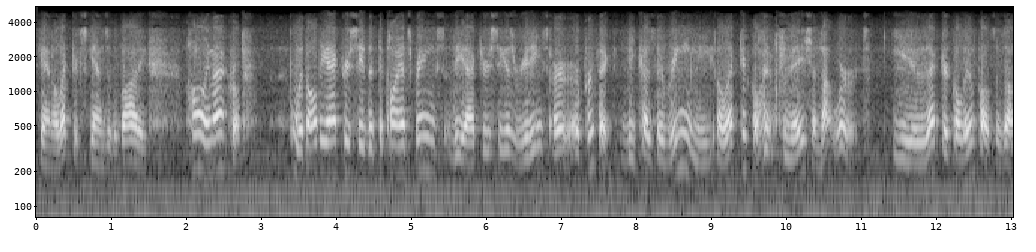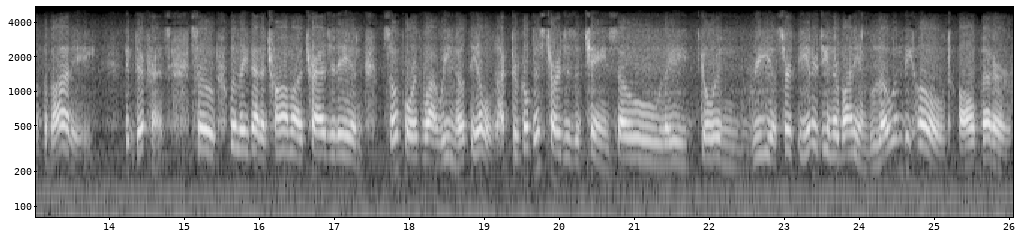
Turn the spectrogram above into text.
scan, electric scans of the body. Holy mackerel. With all the accuracy that the clients brings, the accuracy is readings are, are perfect because they're bringing me electrical information, not words. Electrical impulses off the body big difference. So when they've had a trauma, a tragedy, and so forth, well, we note the electrical discharges have changed. So they go and reassert the energy in their body, and lo and behold, all better.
